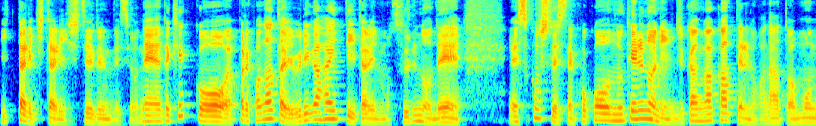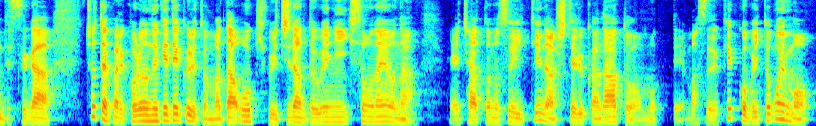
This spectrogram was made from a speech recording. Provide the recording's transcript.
行ったり来たりしてるんですよね。で、結構、やっぱりこの辺り売りが入っていたりもするので、え少しですね、ここを抜けるのに時間がかかってるのかなとは思うんですが、ちょっとやっぱりこれを抜けてくるとまた大きく一段と上に行きそうなようなえチャートの推移っていうのはしてるかなとは思ってます。結構ビットコインも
